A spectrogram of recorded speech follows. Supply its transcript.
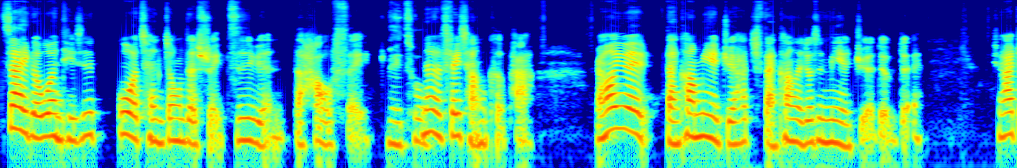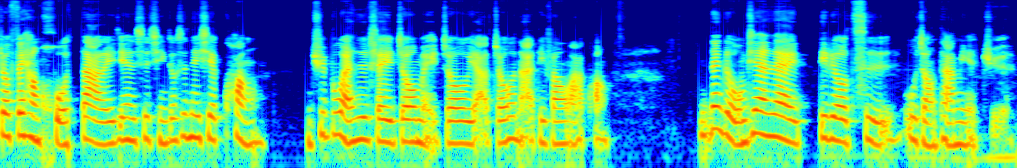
再一个问题是过程中的水资源的耗费，没错，那个非常可怕。然后因为反抗灭绝，它反抗的就是灭绝，对不对？所以它就非常火大的一件事情，就是那些矿，你去不管是非洲、美洲、亚洲哪个地方挖矿，那个我们现在在第六次物种大灭绝，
